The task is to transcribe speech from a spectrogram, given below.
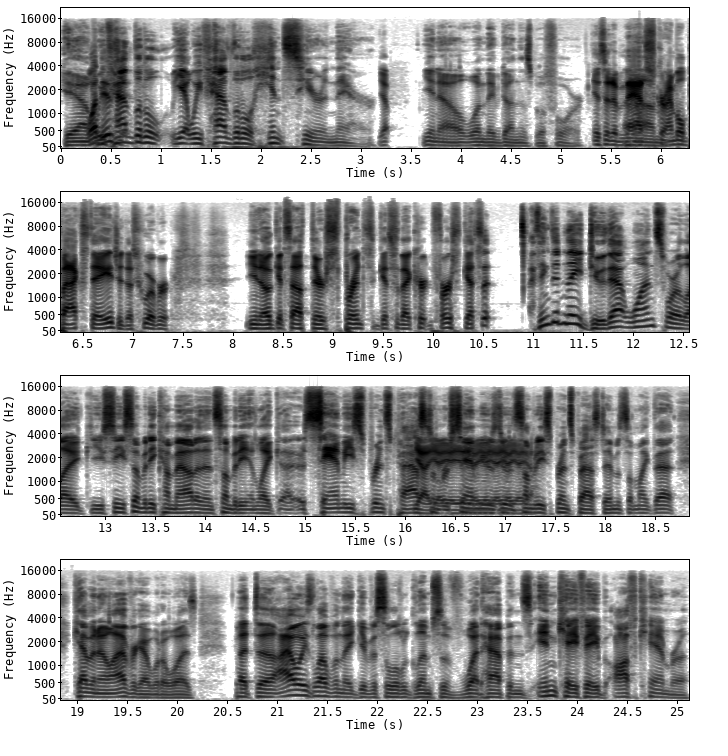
yeah. what we've had it? little. Yeah, we've had little hints here and there. Yep. You know when they've done this before. Is it a mad Um, scramble backstage? And just whoever, you know, gets out there, sprints, gets to that curtain first, gets it? I think didn't they do that once where like you see somebody come out and then somebody and like uh, Sammy sprints past Yeah, him yeah, or yeah, Sammy was doing somebody sprints past him or something like that. Kevin O, I forgot what it was. But uh, I always love when they give us a little glimpse of what happens in kayfabe off camera.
